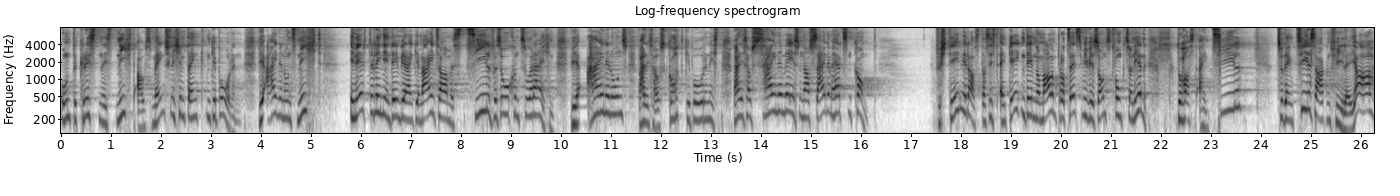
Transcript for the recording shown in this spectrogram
unter Christen ist nicht aus menschlichem Denken geboren. Wir einen uns nicht in erster Linie, indem wir ein gemeinsames Ziel versuchen zu erreichen. Wir einen uns, weil es aus Gott geboren ist, weil es aus seinem Wesen, aus seinem Herzen kommt. Verstehen wir das? Das ist entgegen dem normalen Prozess, wie wir sonst funktionieren. Du hast ein Ziel, zu dem Ziel sagen viele ja,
